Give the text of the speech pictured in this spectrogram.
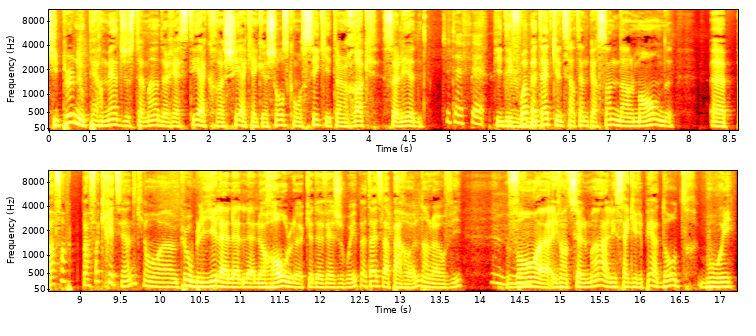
qui peut nous permettre justement de rester accroché à quelque chose qu'on sait qui est un roc solide. Tout à fait. Puis des fois, Mhm. peut-être qu'il y a certaines personnes dans le monde, euh, parfois, parfois chrétiennes, qui ont euh, un peu oublié la- la- la- le rôle que devait jouer, peut-être la parole dans leur vie, Mhm. vont euh, éventuellement aller s'agripper à d'autres bouées,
